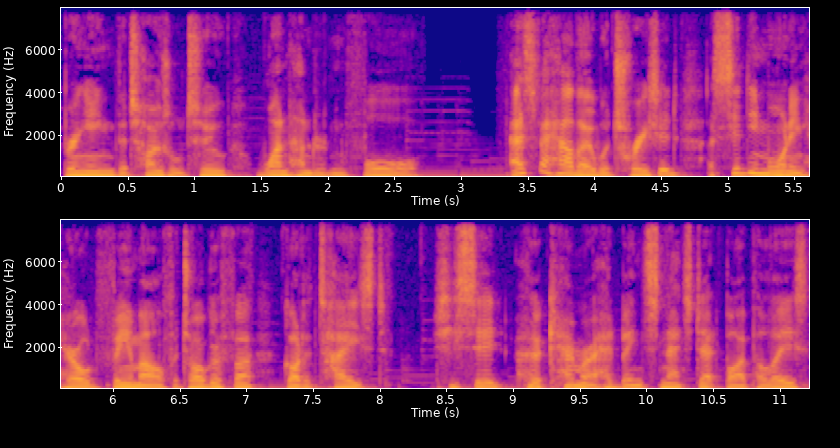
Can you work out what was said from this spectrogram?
bringing the total to 104. As for how they were treated, a Sydney Morning Herald female photographer got a taste. She said her camera had been snatched at by police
